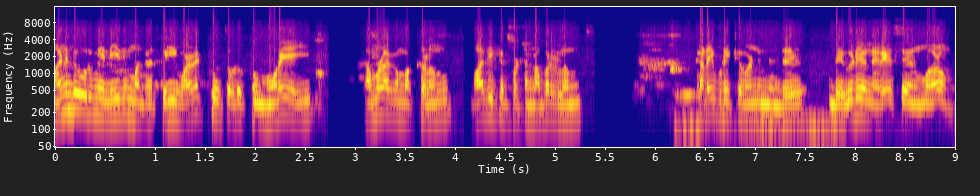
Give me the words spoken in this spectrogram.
மனித உரிமை நீதிமன்றத்தில் வழக்கு தொடுக்கும் முறையை தமிழக மக்களும் பாதிக்கப்பட்ட நபர்களும் கடைபிடிக்க வேண்டும் என்று இந்த வீடியோ நிறைவு செய்வதன் மூலம்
